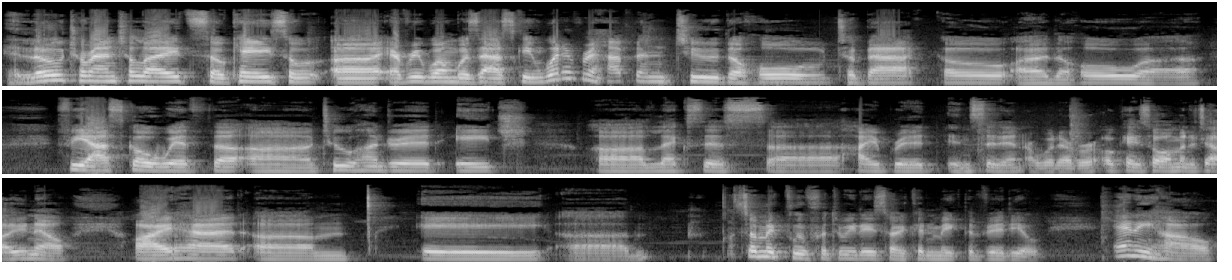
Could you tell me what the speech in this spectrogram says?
Hello, tarantulites. Okay, so uh, everyone was asking whatever happened to the whole tobacco, uh, the whole uh, fiasco with the 200H uh, Lexus uh, hybrid incident or whatever. Okay, so I'm going to tell you now. I had um, a um, stomach flu for three days, so I couldn't make the video. Anyhow,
